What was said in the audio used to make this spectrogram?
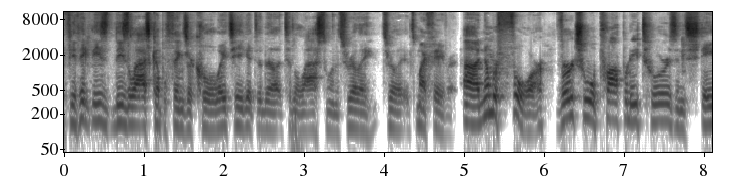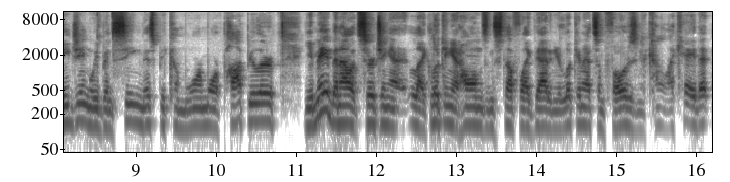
if you think these these last couple things are cool, wait till you get to the to the last one. It's really it's really it's my favorite. Uh, number four, virtual property tours and staging. We've been seeing this become more and more popular. You may have been out searching at like looking at homes and stuff like that, and you're looking at some photos and you're kind of like, hey, that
